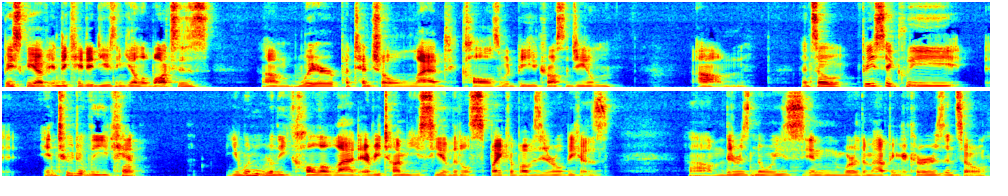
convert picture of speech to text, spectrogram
basically I've indicated using yellow boxes um, where potential LAD calls would be across the genome. Um, and so basically, intuitively, you can't, you wouldn't really call a LAD every time you see a little spike above zero because um, there is noise in where the mapping occurs. And so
